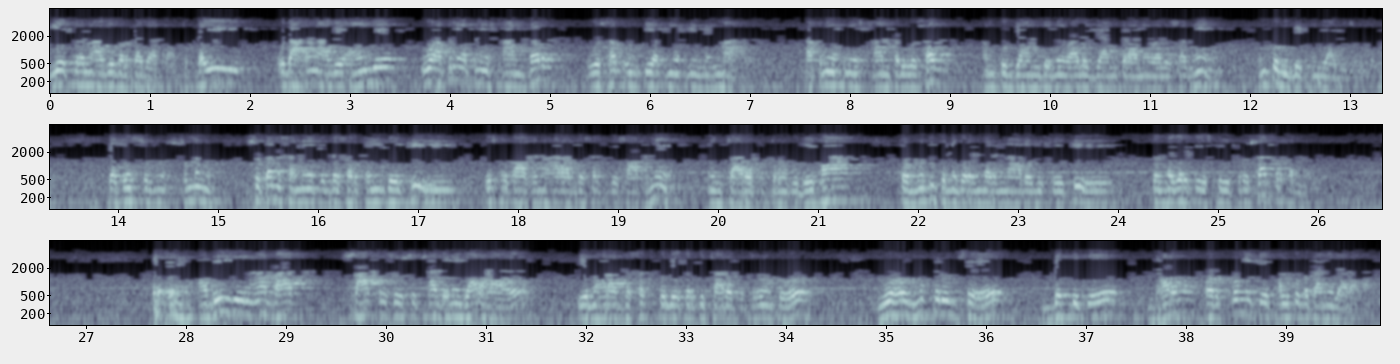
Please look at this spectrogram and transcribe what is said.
ये क्रम आगे बढ़ता जाता है। तो कई उदाहरण आगे आएँगे, वो अपने अपने स्थान पर, वो सब उनकी अपनी अपनी महिमा है। अपने अपने स्थान पर वो सब, हमको ज्ञान देने वाले, ज्ञान कराने वाले सब हैं, उनको भी देखेंगे आगे हैं। सुमन, सुतन समेत दशरथ कहीं देखी इस प्रकार से महाराज दशरथ के साथ में इन चारों पुत्रों को देखा तो मुदित नगर नर नारे विषय तो नगर के स्त्री पुरुष प्रसन्न अभी जो यहाँ बात शास्त्र से शिक्षा देने जा रहा है, ये महाराज दशरथ को लेकर के चारों पुत्रों को, वो मुख्य रूप से व्यक्ति के धर्म और पुण्य के फल को बताने जा रहा है।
